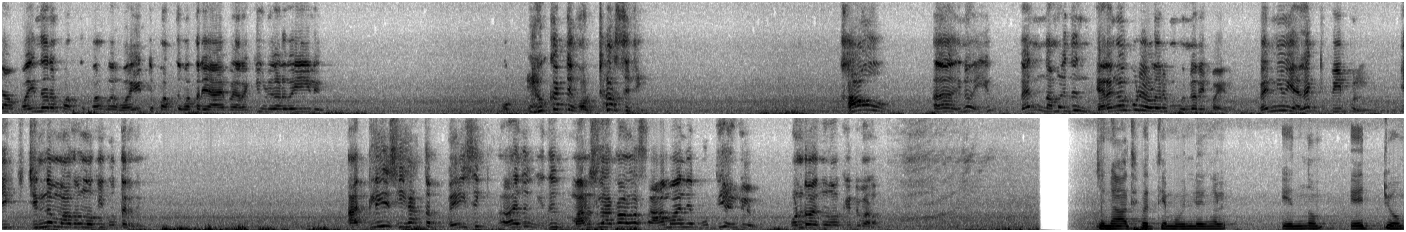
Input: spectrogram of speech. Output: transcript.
രാ- വൈകുന്നേരം പത്ത് വൈകിട്ട് പത്ത് പത്തര ആയപ്പോ ഇറക്കി വിടുകയാണ് വെയിൽ. ഹൗ യുനോ യു വെൻ നമ്മൾ ഇത് ജനങ്ങൾ കൂടിയുള്ള ഒരു മുന്നറിയിപ്പായിരുന്നു. വെൻ യു എലക്ട് പീപ്പിൾ ഈ ചിഹ്നം മാത്രം നോക്കി കുത്തരുത്. അറ്റ്ലീസ്റ്റ് ഈ ഹാസ് ദ ബേസിക് അതായത് ഇത് മനസ്സിലാക്കാനുള്ള സാമാന്യ ബുദ്ധിയെങ്കിലും ഉണ്ടോ എന്ന് നോക്കിയിട്ട് വേണം. ജനാധിപത്യ മൂല്യങ്ങൾ എന്നും ഏറ്റവും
